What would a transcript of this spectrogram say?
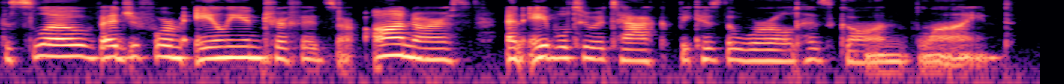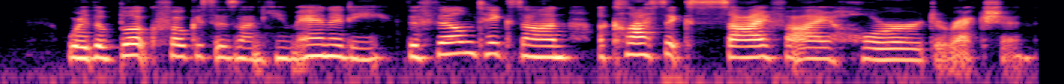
The slow, vegiform alien Triffids are on Earth and able to attack because the world has gone blind. Where the book focuses on humanity, the film takes on a classic sci fi horror direction,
